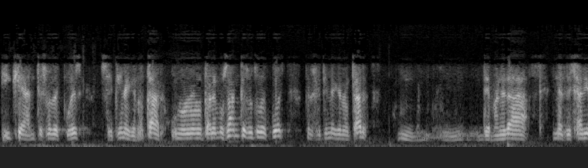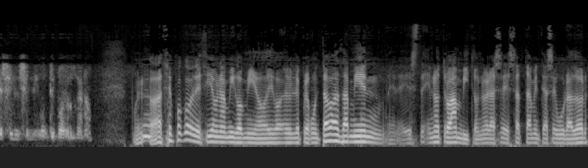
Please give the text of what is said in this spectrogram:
y que antes o después se tiene que notar. Uno lo notaremos antes, otro después, pero se tiene que notar mm, de manera necesaria sin, sin ningún tipo de duda, ¿no? Bueno, hace poco decía un amigo mío, le preguntaba también este, en otro ámbito, no eras exactamente asegurador,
